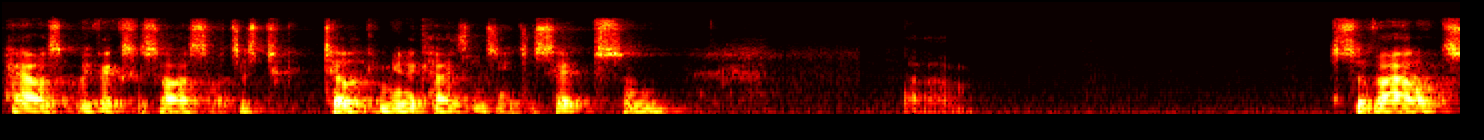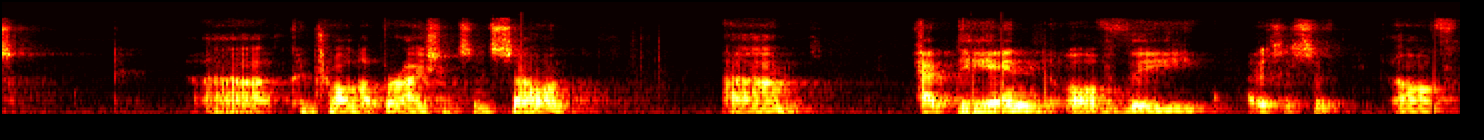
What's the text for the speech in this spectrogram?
powers that we've exercised, such as telecommunications intercepts and um, surveillance, uh, controlled operations, and so on. Um, at the end of the process of,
